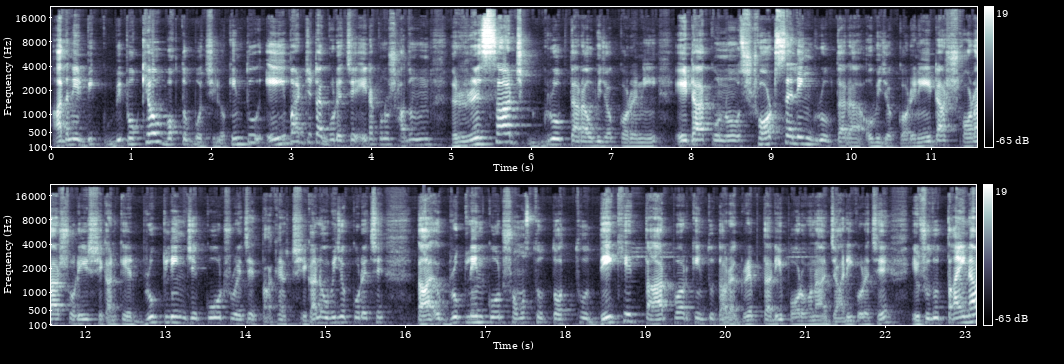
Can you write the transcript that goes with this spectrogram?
আদানির বিপক্ষেও বক্তব্য ছিল। কিন্তু এইবার যেটা ঘটেছে, এটা কোনো সাধারণ রিসার্চ গ্রুপ তারা অভিযোগ করেনি, এটা কোনো শর্ট সেলিং গ্রুপ তারা অভিযোগ করেনি। এটা সরাসরি সেখানকে ব্রুকলিন যে কোর্ট রয়েছে, তাকে, সেখানে অভিযোগ করেছে। ব্রুকলিন কোর্ট সমস্ত তথ্য দেখে তারপর কিন্তু তারা গ্রেপ্তারি পরোয়ানা জারি করেছে। শুধু তাই না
